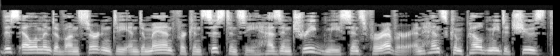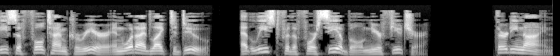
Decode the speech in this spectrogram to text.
This element of uncertainty and demand for consistency has intrigued me since forever and hence compelled me to choose this a full time career in what I'd like to do, at least for the foreseeable near future. 39.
